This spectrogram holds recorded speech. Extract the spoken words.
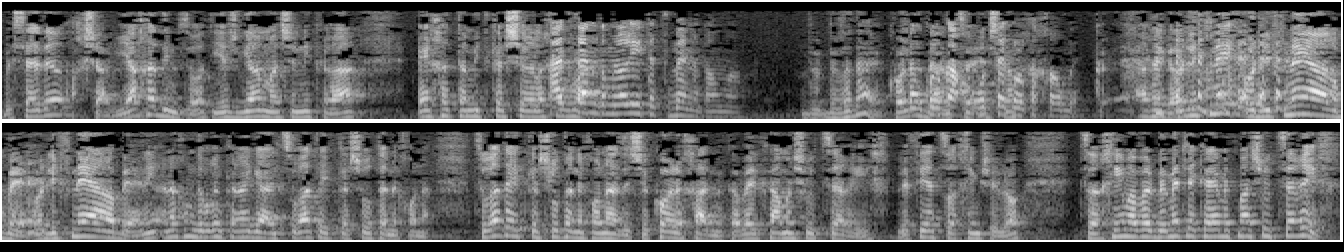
בסדר? עכשיו, יחד עם זאת, יש גם מה שנקרא איך אתה מתקשר לחברה. עד כאן גם לא להתעצבן, אתה אומר. בוודאי, כל אדם... כל כך רוצה כל כך הרבה. רגע, עוד לפני, עוד לפני הרבה, עוד לפני הרבה. אני, אנחנו מדברים כרגע על צורת ההתקשרות הנכונה. צורת ההתקשרות הנכונה זה שכל אחד מקבל כמה שהוא צריך, לפי הצרכים שלו, צרכים אבל באמת לקיים את מה שהוא צריך,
